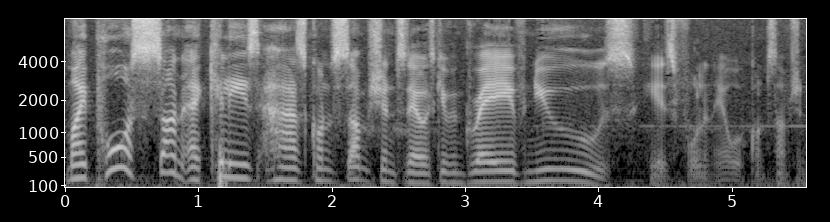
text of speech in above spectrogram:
My poor son Achilles has consumption today. I was given grave news. He has fallen ill with consumption.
